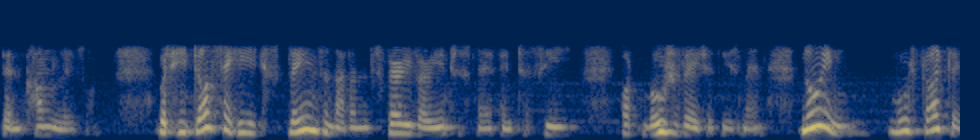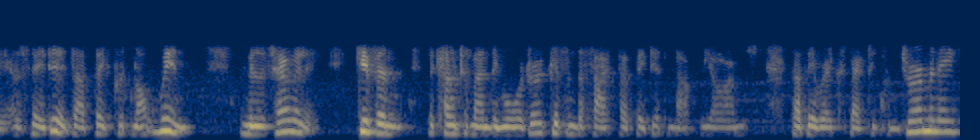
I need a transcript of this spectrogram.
than Connolly's one. But he does say he explains in that, and it's very, very interesting, I think, to see what motivated these men, knowing most likely, as they did, that they could not win militarily given the countermanding order, given the fact that they didn't have the arms that they were expecting from Germany,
